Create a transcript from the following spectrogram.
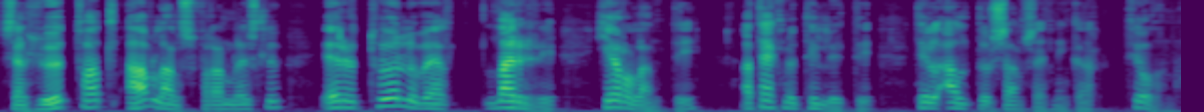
sem hlutfall af landsframlegslu eru töluvel lærri hér á landi að teknu tilliti til aldur samsetningar þjóðana.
